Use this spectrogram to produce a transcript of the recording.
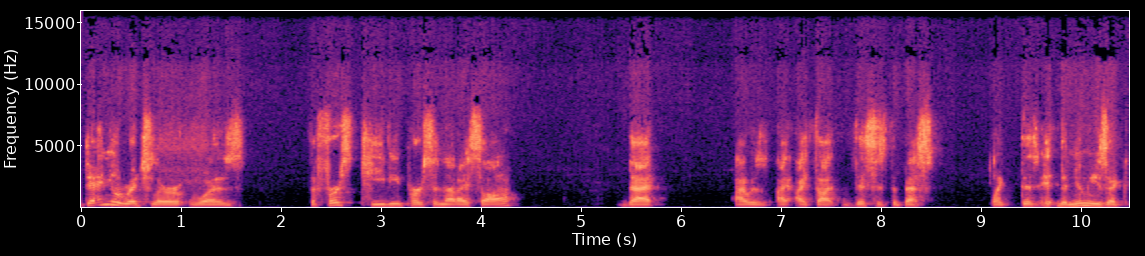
Daniel Richler was the first TV person that I saw that I was, I, I thought this is the best, like this, the new music.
